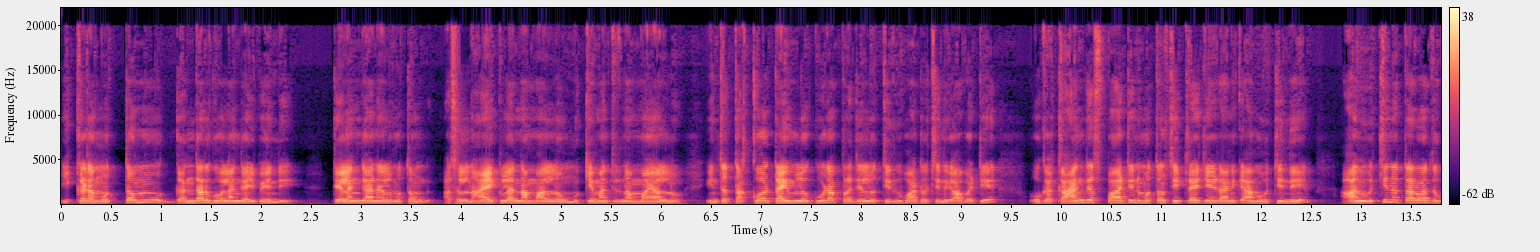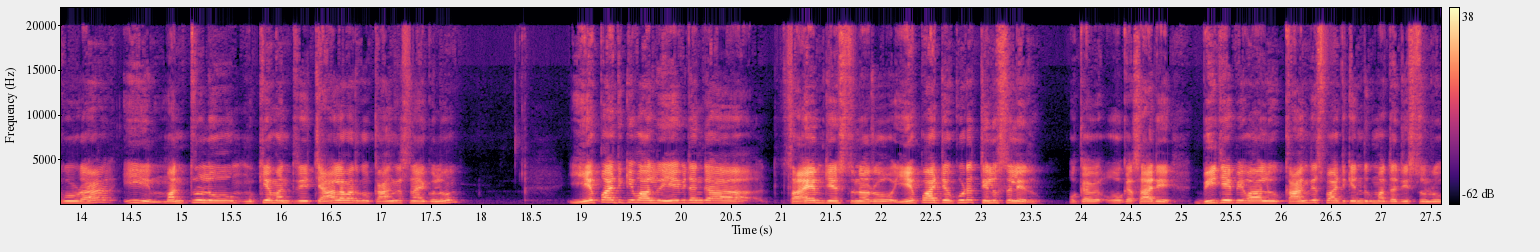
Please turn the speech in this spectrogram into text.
ఇక్కడ మొత్తం గందరగోళంగా అయిపోయింది. తెలంగాణలో మొత్తం అసలు నాయకులను నమ్మాలను ముఖ్యమంత్రి నమ్మాలను ఇంత తక్కువ టైంలో కూడా ప్రజల్లో తిరుగుబాటు వచ్చింది కాబట్టి ఒక కాంగ్రెస్ పార్టీని మొత్తం సిట్రై చేయడానికి ఆమె వచ్చింది. ఆమె వచ్చిన తర్వాత కూడా ఈ మంత్రులు ముఖ్యమంత్రి చాలా వరకు కాంగ్రెస్ నాయకులు ఏ పార్టీకి వాళ్ళు ఏ విధంగా సాయం చేస్తున్నారో ఏ పార్టీ కూడా తెలుస్తలేదు. ఒక ఒకసారి బీజేపీ వాళ్ళు కాంగ్రెస్ పార్టీకి ఎందుకు మద్దతు ఇస్తున్నారు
